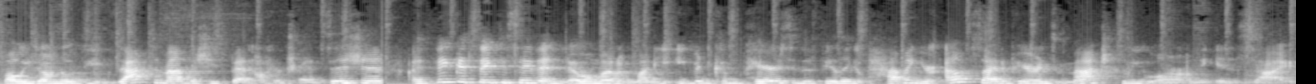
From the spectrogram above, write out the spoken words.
While we don't know the exact amount that she spent on her transition, I think it's safe to say that no amount of money even compares to the feeling of having your outside appearance match who you are on the inside.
